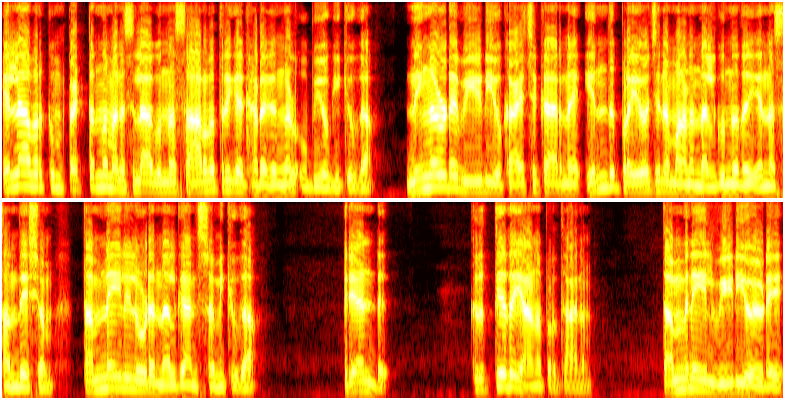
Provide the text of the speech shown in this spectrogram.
എല്ലാവർക്കും പെട്ടെന്ന് മനസ്സിലാകുന്ന സാർവത്രിക ഘടകങ്ങൾ ഉപയോഗിക്കുക. നിങ്ങളുടെ വീഡിയോ കാഴ്ചക്കാരന് എന്ത് പ്രയോജനമാണ് നൽകുന്നത് എന്ന സന്ദേശം തമ്നയിലൂടെ നൽകാൻ ശ്രമിക്കുക. രണ്ട് കൃത്യതയാണ് പ്രധാനം. തമ്പനയിൽ വീഡിയോയുടെ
